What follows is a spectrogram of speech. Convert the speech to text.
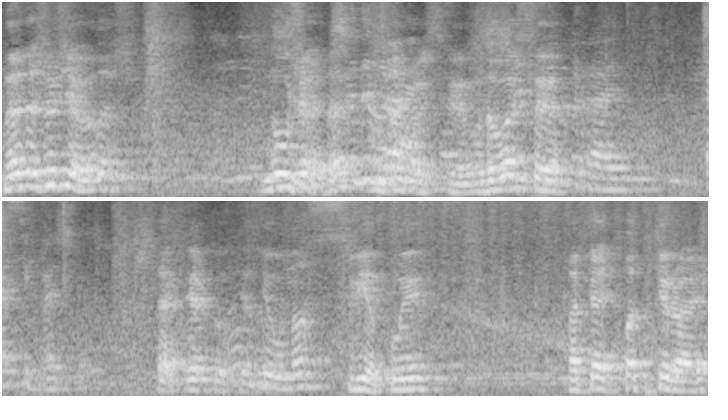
Ну это же вообще, это ну уже, да? Удовольствие, удовольствие. Спасибо большое. Так, где у нас светлые. Опять подтираешь.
